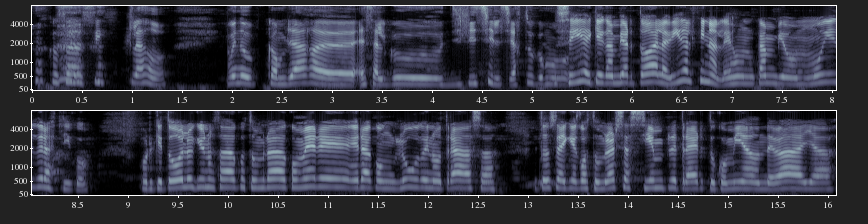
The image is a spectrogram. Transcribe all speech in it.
cosas así. Claro. Bueno, cambiar eh, es algo difícil, ¿cierto? Como... Sí, hay que cambiar toda la vida al final, es un cambio muy drástico, porque todo lo que uno estaba acostumbrado a comer eh, era con gluten o traza, entonces hay que acostumbrarse a siempre traer tu comida donde vaya,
